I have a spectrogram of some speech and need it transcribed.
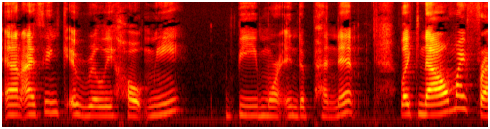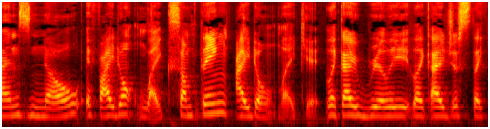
And I think it really helped me be more independent. Like now my friends know if I don't like something, I don't like it. Like I really like I just like,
